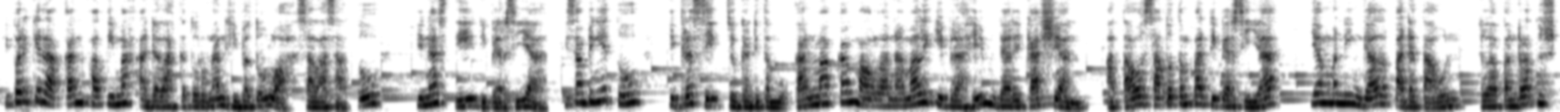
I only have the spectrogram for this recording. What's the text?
diperkirakan Fatimah adalah keturunan Hibatullah, salah satu dinasti di Persia. Di samping itu, di Gresik juga ditemukan makam Maulana Malik Ibrahim dari Kasyan atau satu tempat di Persia yang meninggal pada tahun 822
